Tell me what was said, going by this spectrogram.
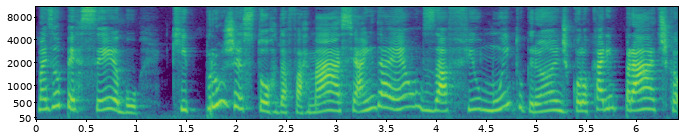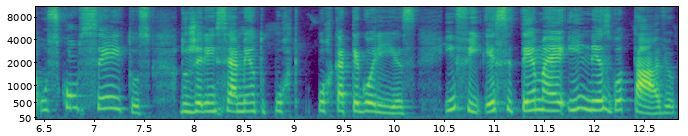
Mas eu percebo que para o gestor da farmácia ainda é um desafio muito grande colocar em prática os conceitos do gerenciamento por, por categorias. Enfim, esse tema é inesgotável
